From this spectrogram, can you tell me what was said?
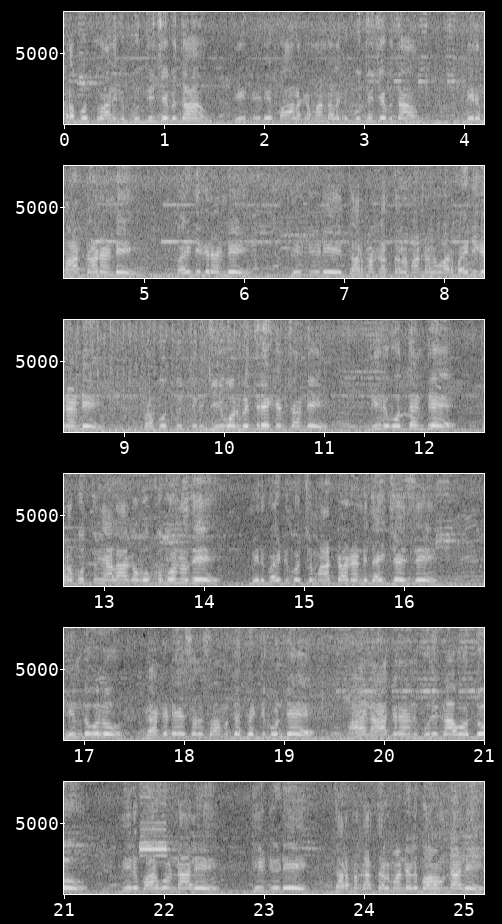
ప్రభుత్వానికి బుద్ధి చెబుతాం. టీటీడీ పాలక మండలికి బుద్ధి చెబుతాం. మీరు మాట్లాడండి బయటికి రండి. టీటీడీ ధర్మకర్తల మండలి వారు బయటికి రండి. ప్రభుత్వం ఇచ్చిన జీవోను వ్యతిరేకించండి. మీరు వద్దంటే ప్రభుత్వం ఎలాగ ఒప్పుకున్నది? మీరు బయటకు వచ్చి మాట్లాడండి దయచేసి. హిందువులు వెంకటేశ్వర స్వామితో పెట్టుకుంటే ఆయన ఆగ్రహానికి గురి కావద్దు. మీరు బాగుండాలి. టీటీడీ ధర్మకర్తల మండలి బాగుండాలి.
